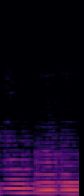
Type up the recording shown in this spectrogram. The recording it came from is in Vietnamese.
Música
